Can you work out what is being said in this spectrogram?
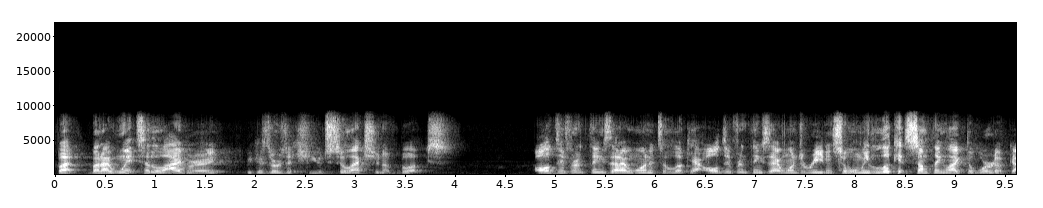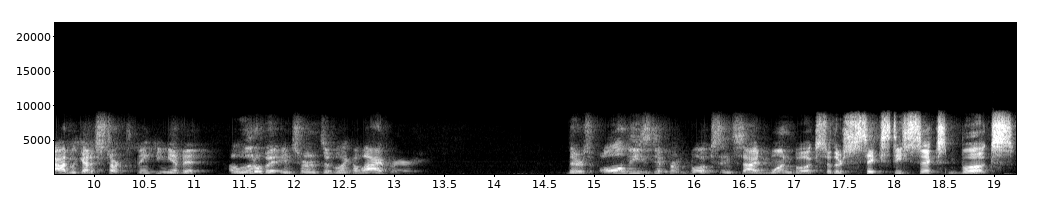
But, but I went to the library because there was a huge selection of books all different things that I wanted to look at, all different things that I wanted to read. And so when we look at something like the Word of God, we got to start thinking of it a little bit in terms of like a library. There's all these different books inside one book, so there's 66 books.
